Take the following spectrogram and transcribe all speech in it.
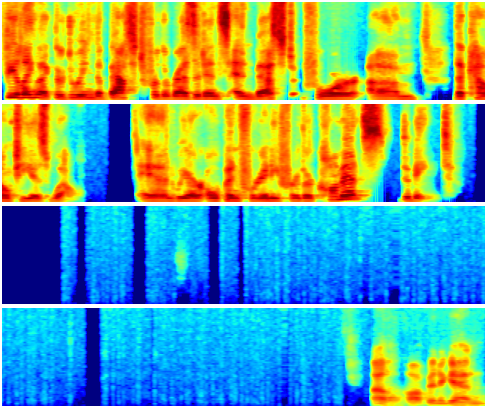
feeling like they're doing the best for the residents and best for um, the county as well. And we are open for any further comments, debate. I'll hop in again.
